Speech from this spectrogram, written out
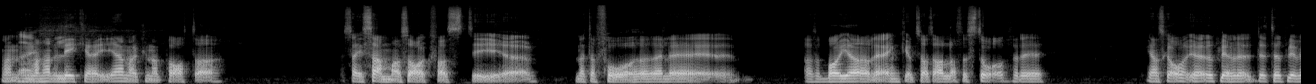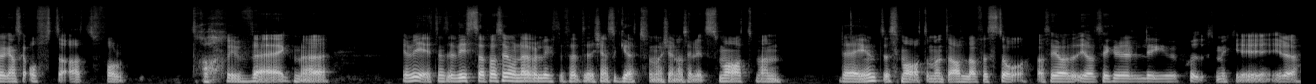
Man, man hade lika gärna kunnat prata säg samma sak fast i uh, metaforer eller alltså bara göra det enkelt så att alla förstår. För det, ganska, jag upplever, det upplever jag ganska ofta att folk drar iväg med, jag vet inte, vissa personer är väl lite för att det känns gött för man känner sig lite smart, men det är ju inte smart om inte alla förstår. Alltså jag, jag tycker det ligger sjukt mycket i, i det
